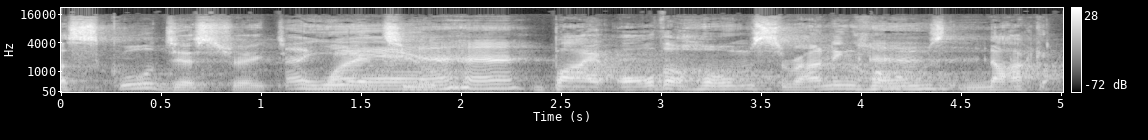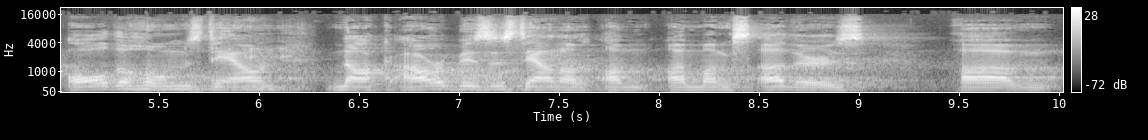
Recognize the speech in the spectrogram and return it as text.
a school district Oh, wanted yeah, to buy all the homes, surrounding homes, knock all the homes down, knock our business down on, on, amongst others. Um,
